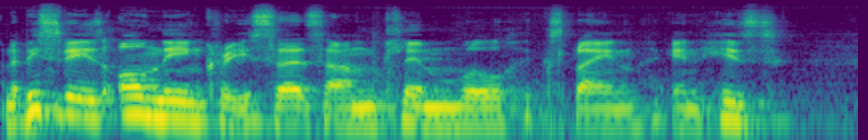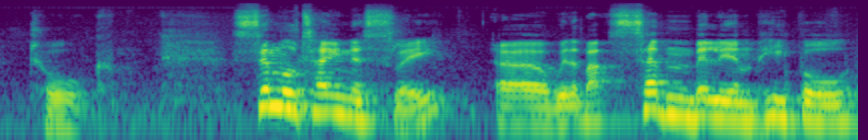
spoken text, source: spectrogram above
And obesity is on the increase, as um, Klim will explain in his talk. Simultaneously, uh, with about 7 billion people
